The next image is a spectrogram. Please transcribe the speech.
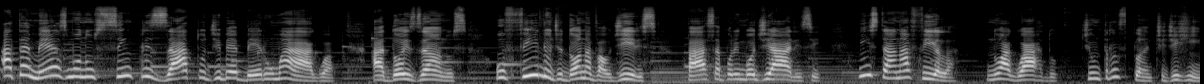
até mesmo num simples ato de beber uma água. Há dois anos, o filho de Dona Valdires passa por hemodiálise e está na fila, no aguardo de um transplante de rim.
